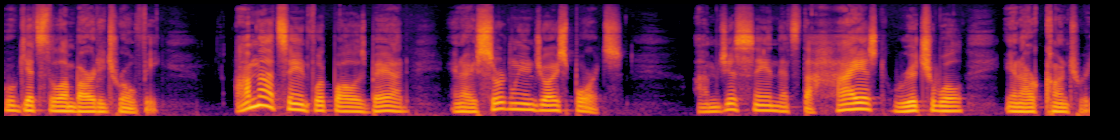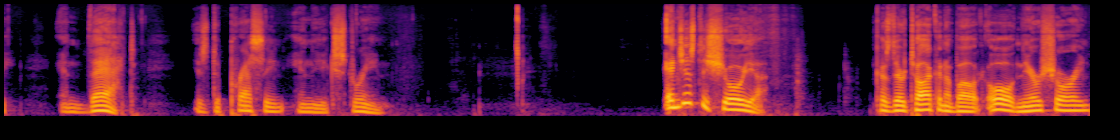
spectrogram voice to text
who gets the Lombardi trophy. I'm not saying football is bad, and I certainly enjoy sports. I'm just saying that's the highest ritual in our country, and that is depressing in the extreme. And just to show you, because they're talking about, oh, nearshoring,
